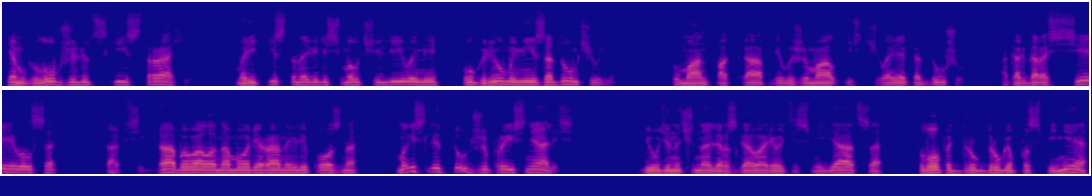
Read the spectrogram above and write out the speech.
тем глубже людские страхи моряки становились молчаливыми, угрюмыми и задумчивыми. Туман по капле выжимал из человека душу, а когда рассеивался, так всегда бывало на море рано или поздно, мысли тут же прояснялись. Люди начинали разговаривать и смеяться, хлопать друг друга по спине,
